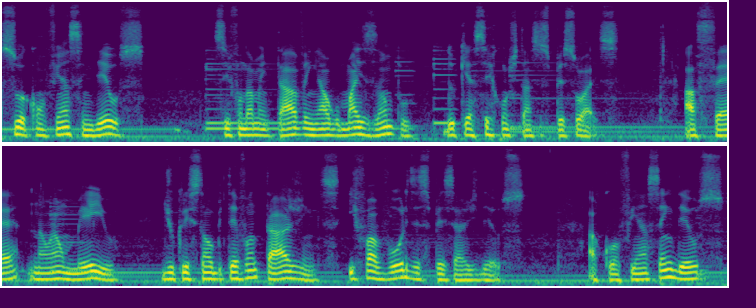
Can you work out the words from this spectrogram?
Sua confiança em Deus se fundamentava em algo mais amplo do que as circunstâncias pessoais. A fé não é um meio de o cristão obter vantagens e favores especiais de Deus. A confiança em Deus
